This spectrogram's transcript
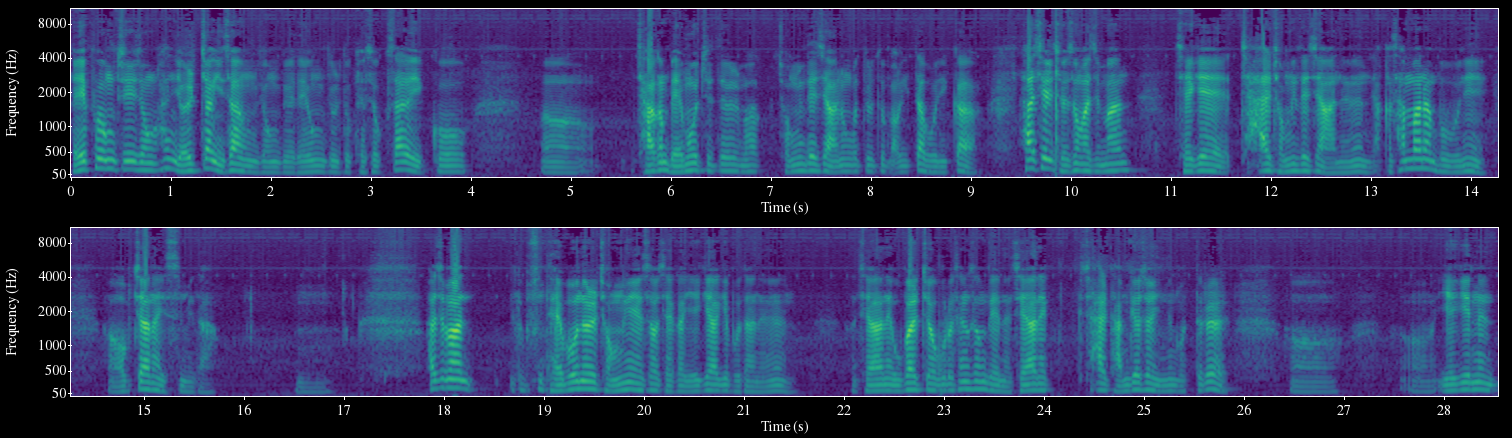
A4 용지 정한 10장 이상 정도의 내용들도 계속 쌓여 있고 어 작은 메모지들 막 정리되지 않은 것들도 막 있다 보니까 사실 죄송하지만 제게 잘 정리되지 않은 약간 산만한 부분이 어, 없지 않아 있습니다. 음, 하지만 무슨 대본을 정리해서 제가 얘기하기보다는 제 안에 우발적으로 생성되는 제 안에 잘 담겨져 있는 것들을 어, 어, 얘기는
